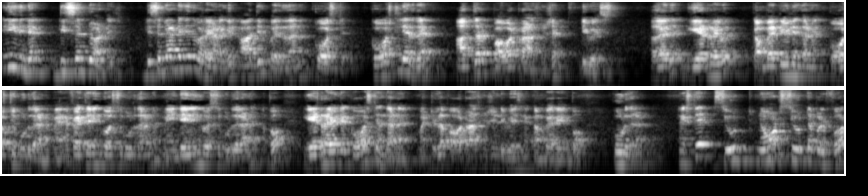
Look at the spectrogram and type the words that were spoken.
ഇനി ഇതിന്റെ ഡിസഡ്വാന്റേജ് ഡിസഡ്വാന്റേജ് എന്ന് പറയുകയാണെങ്കിൽ ആദ്യം വരുന്നതാണ് cost costlier than other power transmission device അതായത് ഗിയർ ഡ്രൈവ് കമ്പാരിറ്റീവ്ലി എന്താണ്? കോസ്റ്റ് കൂടുതലാണ്. മാനുഫാക്ചറിങ് കോസ്റ്റ് കൂടുതലാണ്. മെയിന്റെയിനിങ് കോസ്റ്റ് കൂടുതലാണ്. അപ്പോൾ ഗിയർ ഡ്രൈവിന്റെ കോസ്റ്റ് എന്താണ്? മറ്റുള്ള പവർ ട്രാൻസ്മിഷൻ ഡിവൈസിനെ കമ്പയർ ചെയ്യുമ്പോൾ കൂടുതലാണ്. Next suit not suitable for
